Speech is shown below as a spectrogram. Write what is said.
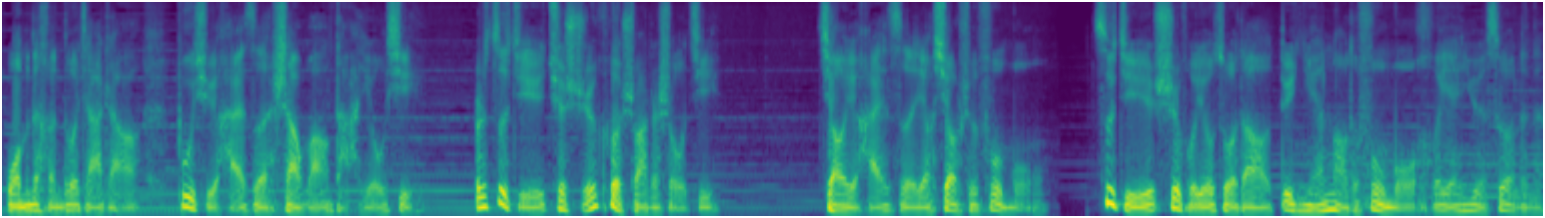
我们的很多家长不许孩子上网打游戏，而自己却时刻刷着手机。教育孩子要孝顺父母，自己是否又做到对年老的父母和颜悦色了呢？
